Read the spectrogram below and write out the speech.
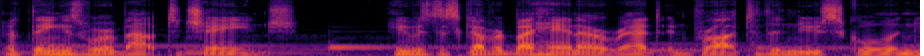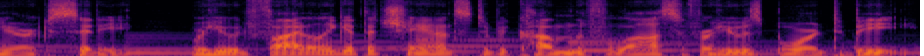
but things were about to change. He was discovered by Hannah Arendt and brought to the New School in New York City, where he would finally get the chance to become the philosopher he was born to be.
